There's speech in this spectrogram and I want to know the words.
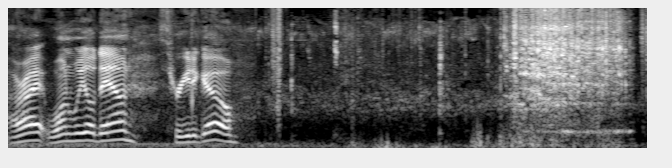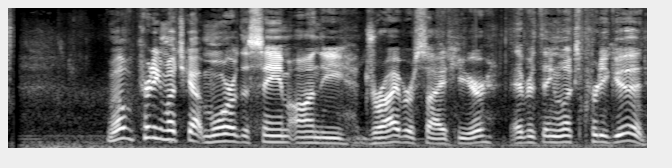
All right, one wheel down, three to go. Well, we pretty much got more of the same on the driver side here. Everything looks pretty good.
